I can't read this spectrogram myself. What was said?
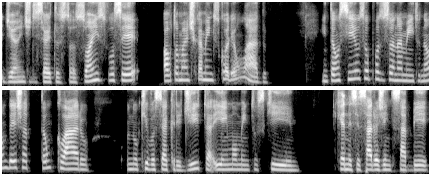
diante de certas situações, você automaticamente escolheu um lado. Então, se o seu posicionamento não deixa tão claro no que você acredita e em momentos que, que é necessário a gente saber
